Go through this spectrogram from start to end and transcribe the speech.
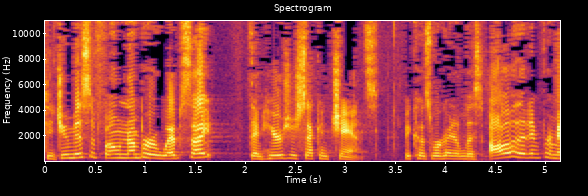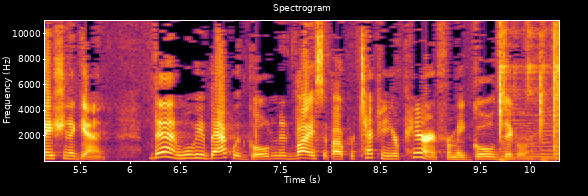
Did you miss a phone number or website? Then here's your second chance because we're going to list all of that information again. Then we'll be back with golden advice about protecting your parent from a gold digger.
